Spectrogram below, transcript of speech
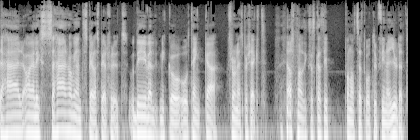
det här har jag liksom, så här har vi inte spelat spel förut. Och det är väldigt mycket att, att tänka från ett projekt. Att man liksom ska typ på något sätt återuppfinna hjulet.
